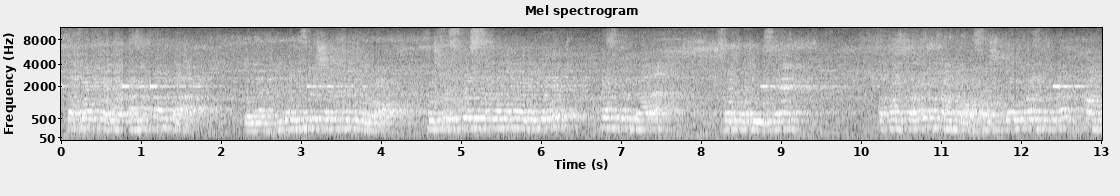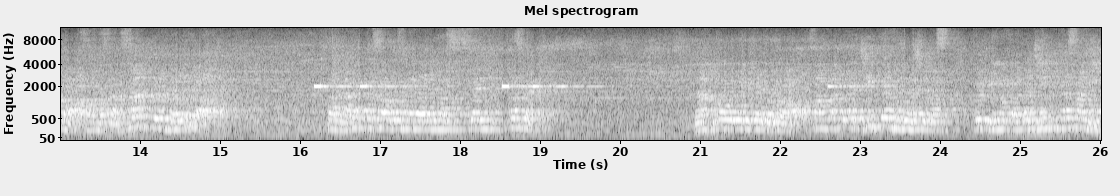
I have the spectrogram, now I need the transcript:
さあ、トップは高見かる左セクションのところ。そして少し差が開いて、かずくんが走行中ですね。さあ、かずかがカウント、そしてかずくんがカウント、その差3分6秒。さあ、なかなか差を詰められません。まず、なんとか追い上げたいところ。3番手がジンが浮上しています。6.4番がジンが3位。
